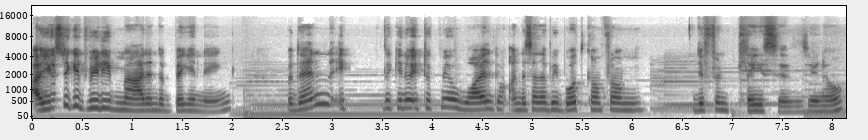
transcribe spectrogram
i used to get really mad in the beginning but then it like you know it took me a while to understand that we both come from different places you know?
